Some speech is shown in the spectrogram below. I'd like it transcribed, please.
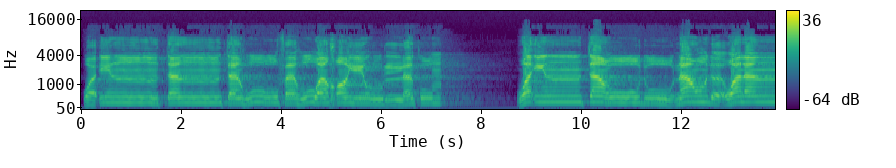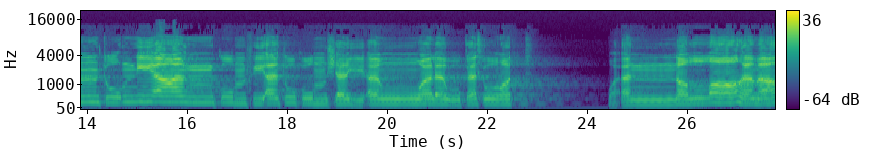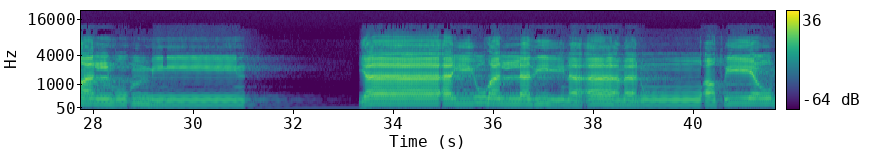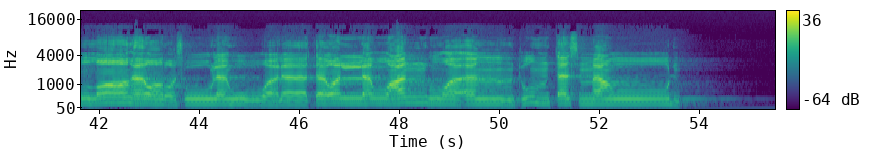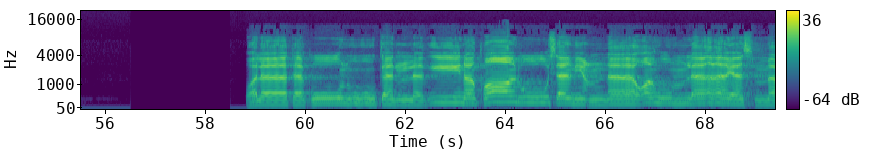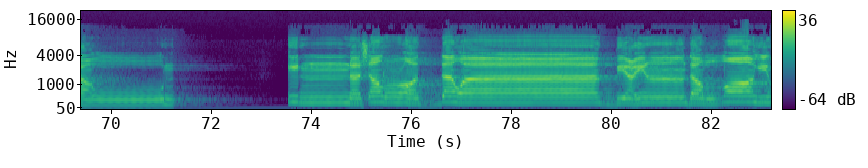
وإن تنتهوا فهو خير لكم. وان تعودوا نعد ولن تغني عنكم فئتكم شيئا ولو كثرت وان الله مع المؤمنين يا ايها الذين آمنوا أطيعوا الله ورسوله ولا تولوا عنه وأنتم تسمعون ولا تكونوا كالذين قالوا سمعنا وهم لا يسمعون ان شر الدواب عند الله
